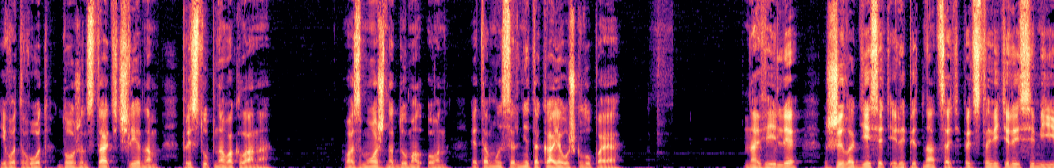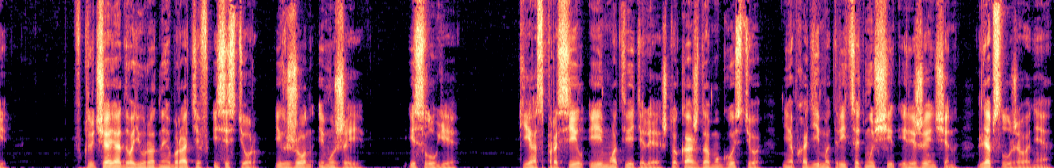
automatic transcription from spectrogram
и вот-вот должен стать членом преступного клана. Возможно, думал он, эта мысль не такая уж глупая. На вилле жило 10 или 15 представителей семьи, включая двоюродных братьев и сестер, их жен и мужей, и слуги. Киа спросил, и ему ответили, что каждому гостю необходимо 30 мужчин или женщин для обслуживания.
